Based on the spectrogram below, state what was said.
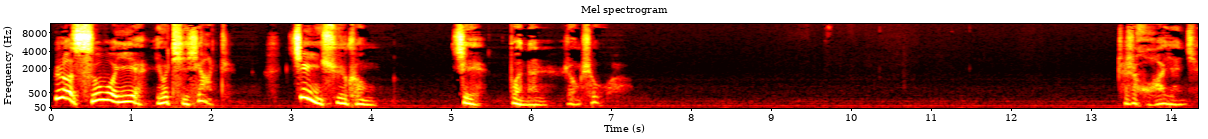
若此恶业有体相者，尽虚空皆不能容受啊！这是《华严经》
